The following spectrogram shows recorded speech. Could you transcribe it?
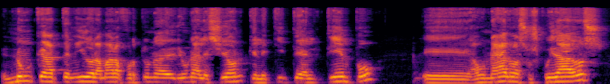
nunca ha tenido la mala fortuna de una lesión que le quite el tiempo, aunado a sus cuidados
